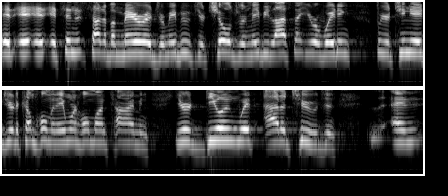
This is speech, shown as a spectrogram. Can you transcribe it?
it, it, it's inside of a marriage, or maybe with your children. Maybe last night you were waiting for your teenager to come home and they weren't home on time, and you're dealing with attitudes and and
